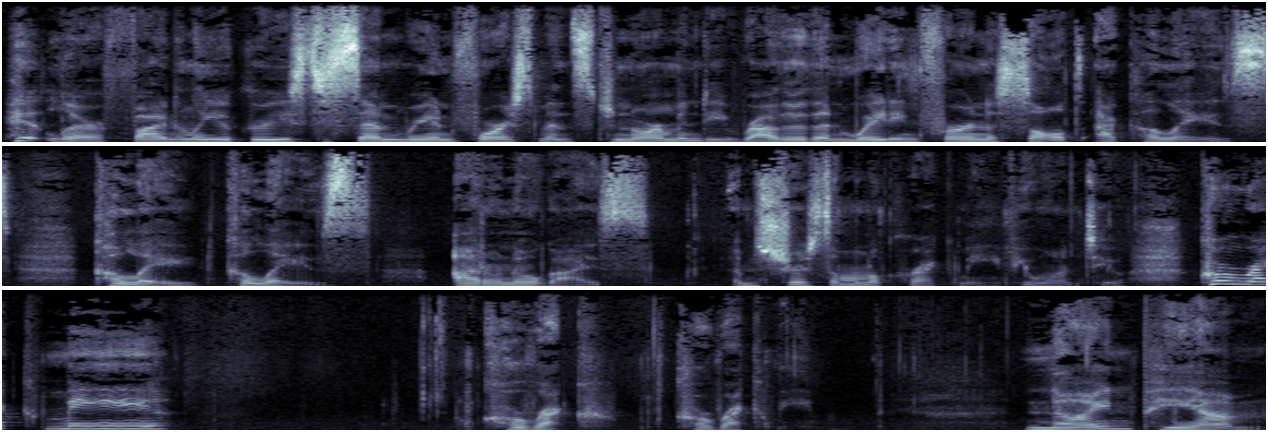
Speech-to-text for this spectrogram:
Hitler finally agrees to send reinforcements to Normandy rather than waiting for an assault at Calais. Calais, Calais. I don't know, guys. I'm sure someone will correct me if you want to. Correct me! Correct. Correct me. 9 p.m.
